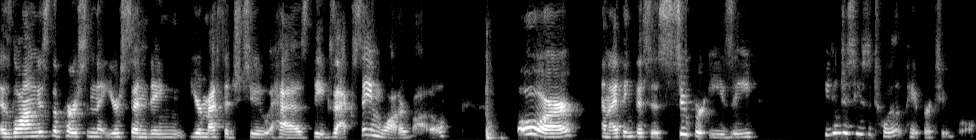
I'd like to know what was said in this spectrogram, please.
as long as the person that you're sending your message to has the exact same water bottle. Or, and I think this is super easy, you can just use a toilet paper tube roll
